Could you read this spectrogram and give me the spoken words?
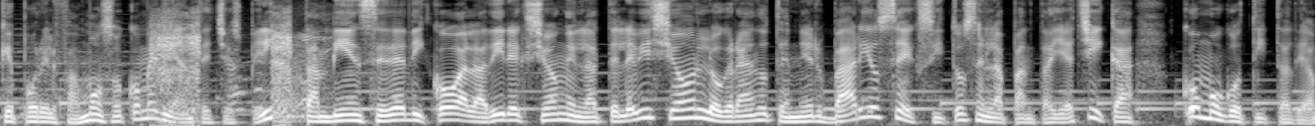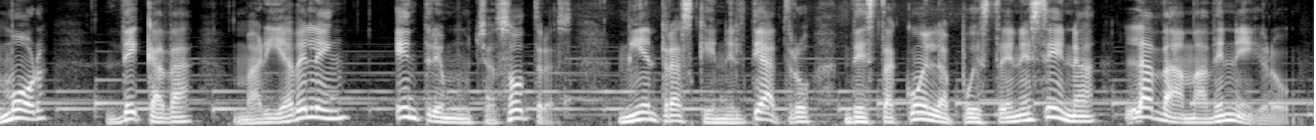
que por el famoso comediante Chespirito. También se dedicó a la dirección en la televisión, logrando tener varios éxitos en la pantalla chica, como Gotita de Amor, Década, María Belén, entre muchas otras, mientras que en el teatro destacó en la puesta en escena La Dama de Negro.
